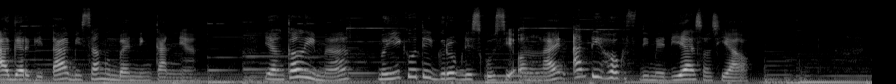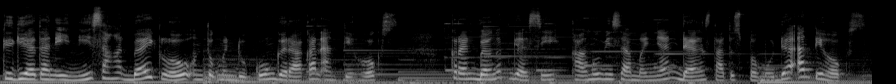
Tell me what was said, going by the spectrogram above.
agar kita bisa membandingkannya. Yang kelima, mengikuti grup diskusi online anti hoax di media sosial. Kegiatan ini sangat baik loh untuk mendukung gerakan anti hoax. Keren banget gak sih kamu bisa menyandang status pemuda anti hoax?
